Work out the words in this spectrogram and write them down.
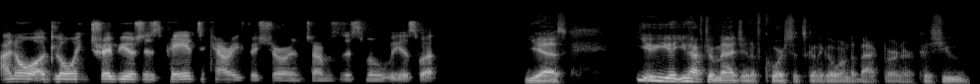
I know a glowing tribute is paid to Carrie Fisher in terms of this movie as well. Yes. You, you you have to imagine, of course, it's going to go on the back burner because you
